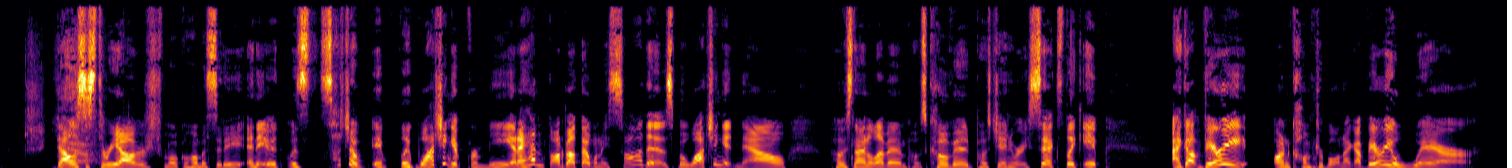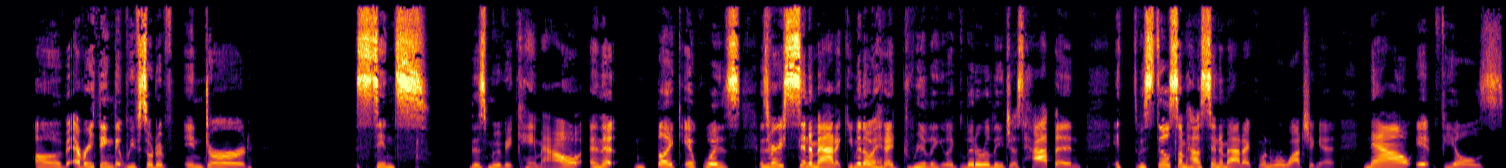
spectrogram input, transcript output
Dallas Yeah. is three hours from Oklahoma City. And it was such a, it, like watching it for me, and I hadn't thought about that when I saw this, but watching it now, post 9 11, post COVID, post January 6th, like it, I got very uncomfortable and I got very aware of everything that we've sort of endured since this movie came out and that like it was it was very cinematic even though it had really like literally just happened it was still somehow cinematic when we're watching it now it feels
